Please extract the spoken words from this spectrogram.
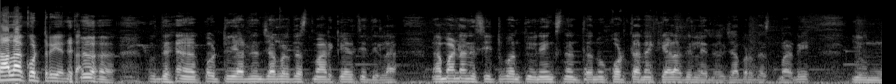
ಸಾಲ ಕೊಟ್ರಿ ಅಂತ. ಕೊಟ್ವಿ ಅದನ್ನ ಜಬರ್ದಸ್ತ್ ಮಾಡಿ ಕೇಳ್ತಿದ್ದಿಲ್ಲ. ನಮ್ಮ ಅಣ್ಣನಿಗೆ ಸಿಟ್ಟು ಬಂತೀವಿ ಹೆಂಗ್ಸ್ನಂತನು ಕೊಡ್ತಾನೆ ಕೇಳೋದಿಲ್ಲ ಏನಿಲ್ಲ ಜಬರ್ದಸ್ತ್ ಮಾಡಿ ಇವ್ನು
